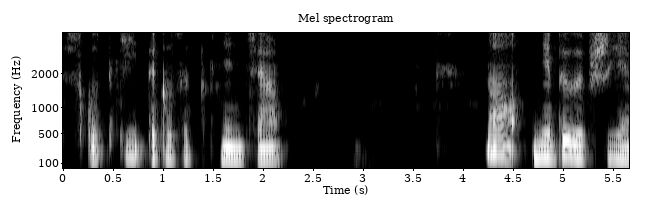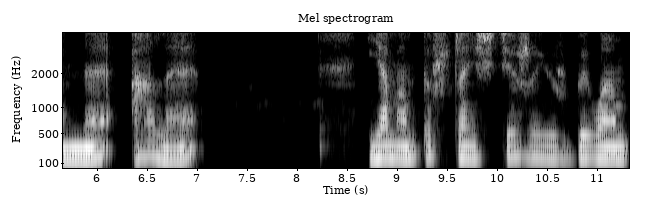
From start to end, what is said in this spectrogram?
Skutki tego zetknięcia no, nie były przyjemne, ale ja mam to szczęście, że już byłam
